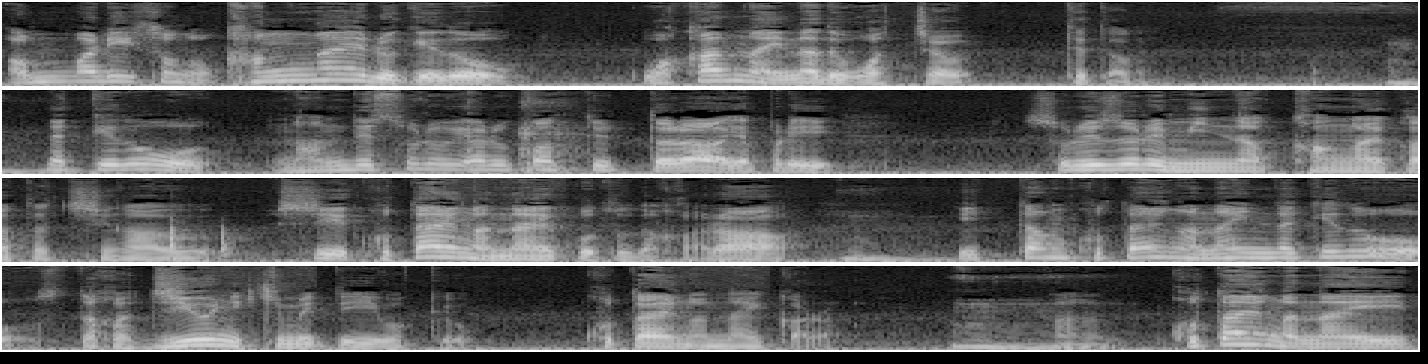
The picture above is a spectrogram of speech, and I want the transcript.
あんまりその考えるけど分かんないなで終わっちゃってたの。だけどなんでそれをやるかって言ったらやっぱりそれぞれみんな考え方違うし答えがないことだからうん。一旦答えがないんだけどだから自由に決めていいわけよ。答えがないから、うんあの答えがない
